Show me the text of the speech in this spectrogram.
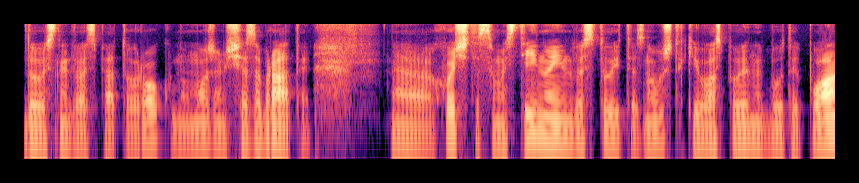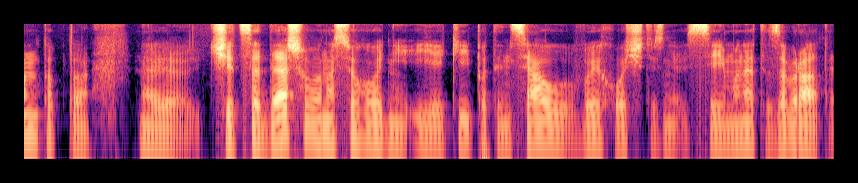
до весни 25-го року. Ми можемо ще забрати. Е, Хочете самостійно інвестуйте, знову ж таки, у вас повинен бути план, тобто е, чи це дешево на сьогодні, і який потенціал ви хочете з цієї монети забрати.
